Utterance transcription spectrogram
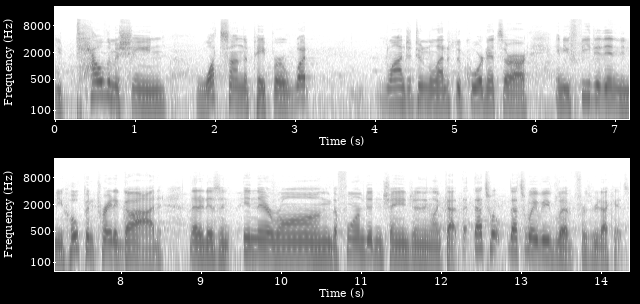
you tell the machine what's on the paper, what longitude and latitude coordinates there are, and you feed it in and you hope and pray to God that it isn't in there wrong, the form didn't change, anything like that. Th- That's, what, that's the way we've lived for three decades.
